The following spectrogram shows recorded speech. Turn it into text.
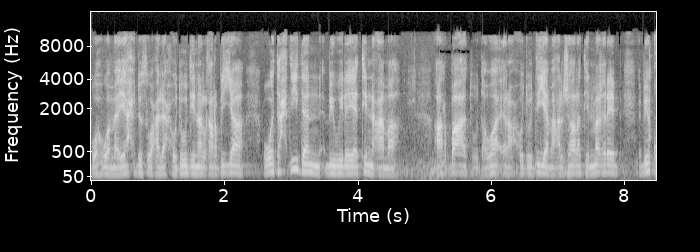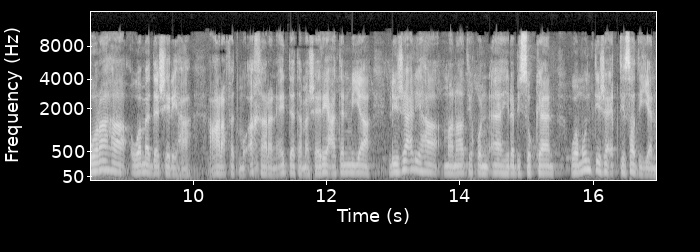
وهو ما يحدث على حدودنا الغربية وتحديدا بولاية عامة أربعة دوائر حدودية مع الجارة المغرب بقراها ومداشرها. عرفت مؤخرا عدة مشاريع تنمية لجعلها مناطق آهلة بالسكان ومنتجة اقتصاديا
